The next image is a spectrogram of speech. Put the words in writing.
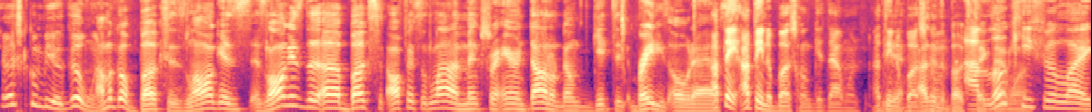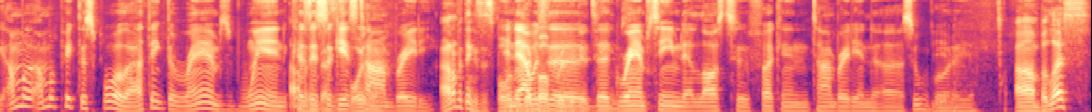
That's gonna be a good one. I'm gonna go Bucks as long as as long as the uh, Bucks offensive line makes sure Aaron Donald don't get to Brady's old ass. I think. I think the Bucks gonna get that one. I think Yeah, the Bucks. I think the gonna- Bucks I low key feel like I'm a, I'm gonna pick the spoiler. I think the Rams win because it's against. Tom Brady. I don't even think it's a spoiler. And that They're was both the really good the. Rams team that lost to fucking Tom Brady in the uh, Super Bowl that year. Um, but let's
